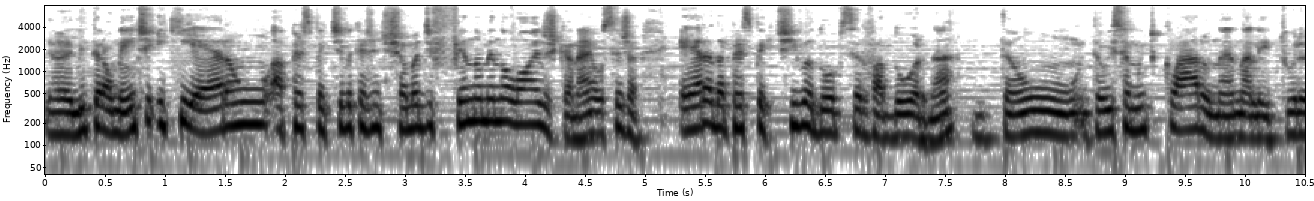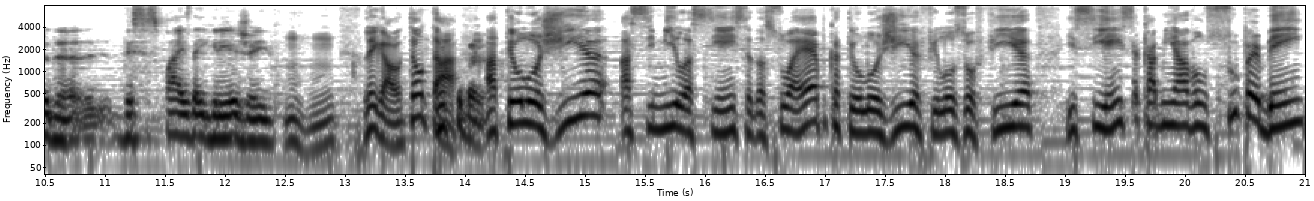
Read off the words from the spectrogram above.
uh, literalmente e que eram a perspectiva que a gente chama de fenomenológica, né? Ou seja, era da perspectiva do observador, né? Então, então isso é muito claro, né, na leitura da, desses pais da igreja aí. Uhum. Legal. Então tá. A teologia assimila a ciência da sua época, teologia, filosofia e ciência caminhavam super bem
